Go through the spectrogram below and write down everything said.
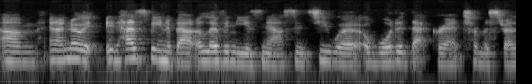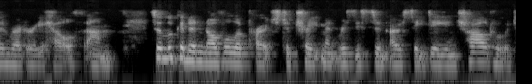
Um, and I know it, it, has been about 11 years now since you were awarded that grant from Australian Rotary Health um, to look at a novel approach to treatment resistant OCD in childhood.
